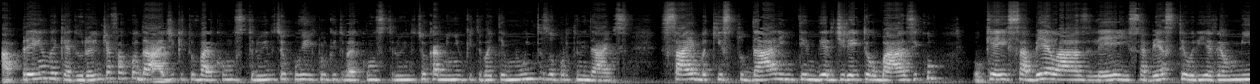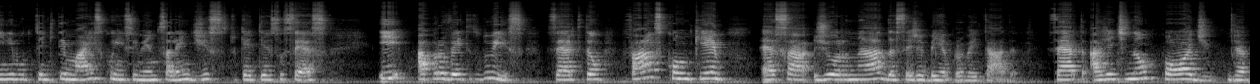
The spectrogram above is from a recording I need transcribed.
aprenda que é durante a faculdade que tu vai construindo teu currículo, que tu vai construindo teu caminho, que tu vai ter muitas oportunidades. Saiba que estudar e entender direito é o básico, ok? Saber lá as leis, saber as teorias é o mínimo, tu tem que ter mais conhecimentos além disso, tu quer ter sucesso e aproveita tudo isso, certo? Então, faz com que essa jornada seja bem aproveitada, certo? A gente não pode, já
